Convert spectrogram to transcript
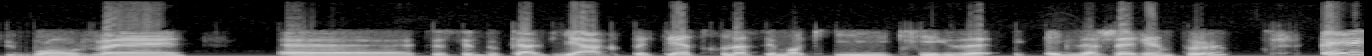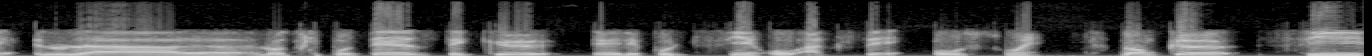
du bon vin. Euh, tu sais, c'est du caviar peut-être. Là, c'est moi qui, qui exa- exagère un peu. Et la- l'autre hypothèse, c'est que euh, les politiciens ont accès aux soins. Donc, euh, si,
